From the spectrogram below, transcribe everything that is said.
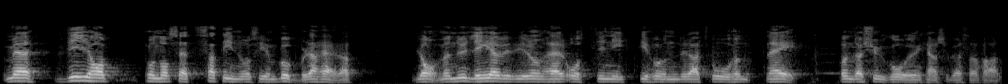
Men vi har på något sätt satt in oss i en bubbla här att ja men nu lever vi de här 80, 90, 100, 200 nej 120 åren kanske i bästa fall.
